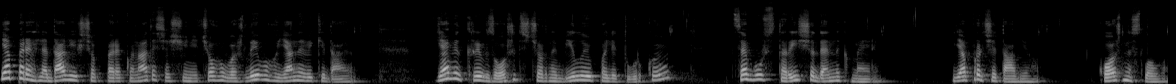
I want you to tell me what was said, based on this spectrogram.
Я переглядав їх, щоб переконатися, що нічого важливого я не викидаю. Я відкрив зошит з чорно-білою палітуркою. Це був старий щоденник Мері. Я прочитав його. Кожне слово.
